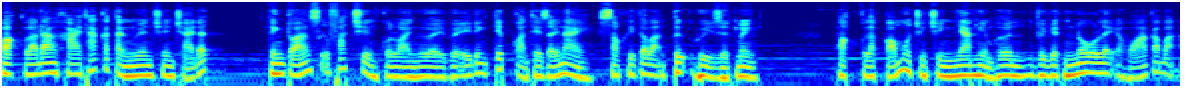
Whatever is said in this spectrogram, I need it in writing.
hoặc là đang khai thác các tài nguyên trên trái đất, tính toán sự phát triển của loài người với ý định tiếp quản thế giới này sau khi các bạn tự hủy diệt mình – hoặc là có một chương trình nham hiểm hơn về việc nô lệ hóa các bạn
